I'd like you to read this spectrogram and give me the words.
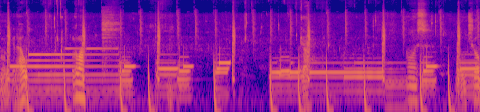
want to get out. Come on. Go. Nice little chub.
